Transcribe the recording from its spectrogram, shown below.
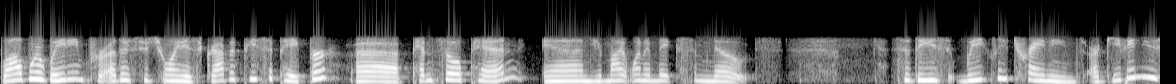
While we're waiting for others to join us, grab a piece of paper, a pencil, pen, and you might want to make some notes. So, these weekly trainings are giving you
